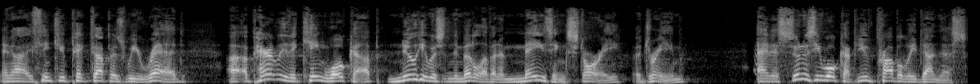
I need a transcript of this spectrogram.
And I think you picked up as we read uh, apparently, the king woke up, knew he was in the middle of an amazing story, a dream, and as soon as he woke up, you've probably done this.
